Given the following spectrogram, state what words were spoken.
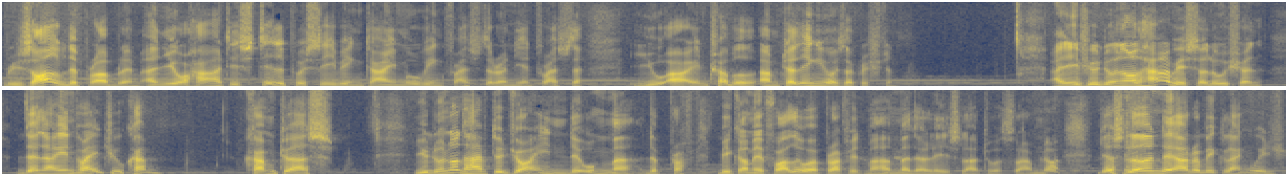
resolve the problem and your heart is still perceiving time moving faster and yet faster, you are in trouble. I'm telling you as a Christian. And if you do not have a solution, then I invite you, come. Come to us. You do not have to join the Ummah, the Prophet, become a follower of Prophet Muhammad No, just learn the Arabic language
